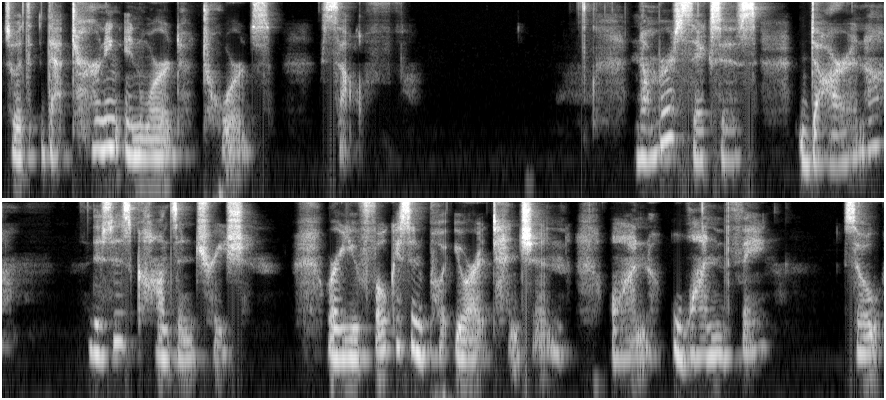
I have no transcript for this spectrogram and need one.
So it's that turning inward towards self. Number six is dharana. This is concentration, where you focus and put your attention on one thing. So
